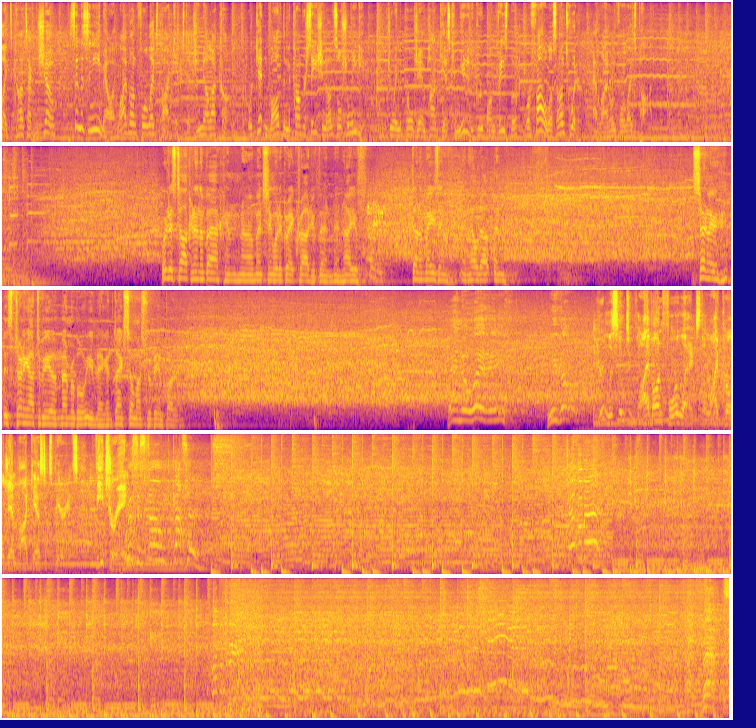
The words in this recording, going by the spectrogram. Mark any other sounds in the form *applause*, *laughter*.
like to contact the show, send us an email at liveonfourlegspodcast at gmail.com or get involved in the conversation on social media. Join the Pearl Jam Podcast community group on Facebook or follow us on Twitter at Live on Four Legs Pod. We're just talking in the back and uh, mentioning what a great crowd you've been and how you've done amazing and held up and certainly it's turning out to be a memorable evening and thanks so much for being part of it. And away we go. You're listening to Live on Four Legs, the live Pearl Jam podcast experience, featuring Mr. Stone Gossard.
